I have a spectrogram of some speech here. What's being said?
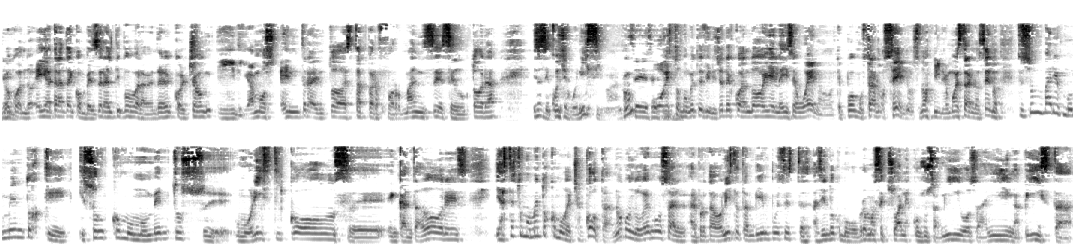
¿no? Cuando ella trata de convencer al tipo para vender el colchón y, digamos, entra en toda esta performance seductora, esa secuencia es buenísima, ¿no? o estos momentos de definición es cuando ella le dice, bueno, te puedo mostrar los senos, ¿no? Y le muestra los senos. Entonces son varios momentos que, que son como momentos eh, humorísticos, eh, encantadores, y hasta estos momentos como de chacota, ¿no? Cuando vemos al, al protagonista también, pues, está haciendo como bromas sexuales con sus amigos ahí en la pista.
